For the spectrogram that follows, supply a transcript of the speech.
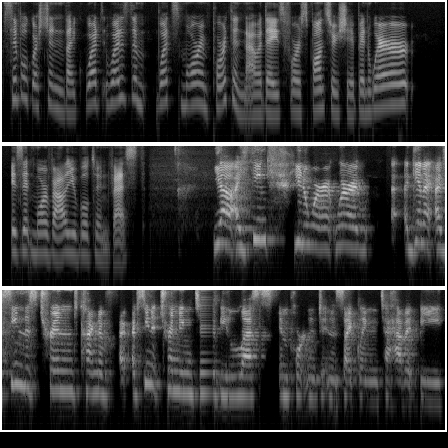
simple question like what what is the what's more important nowadays for sponsorship and where is it more valuable to invest yeah i think you know where where i again I, i've seen this trend kind of i've seen it trending to be less important in cycling to have it be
